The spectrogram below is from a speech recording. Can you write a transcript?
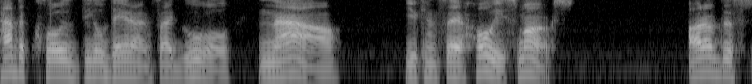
have the closed deal data inside Google, now you can say, holy smokes, out of this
